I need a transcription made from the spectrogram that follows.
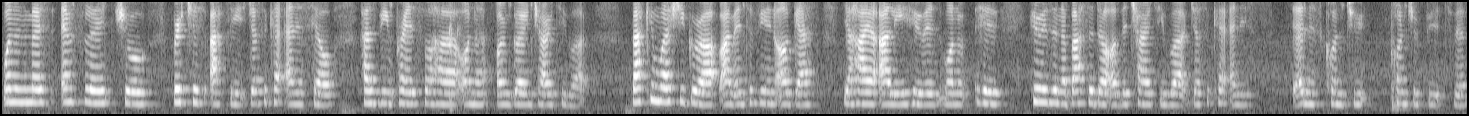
One of the most influential British athletes, Jessica Ennis Hill, has been praised for her on ongoing charity work. Back in where she grew up, I'm interviewing our guest, Yahya Ali, who is one of, who, who is an ambassador of the charity work Jessica Ennis, Ennis contrib- contributes with.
